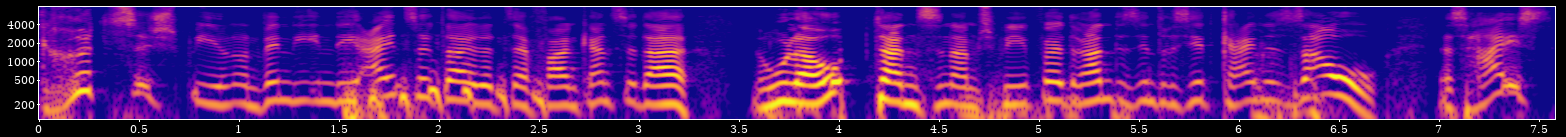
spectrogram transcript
Grütze spielen und wenn die in die Einzelteile zerfahren, kannst du da Hula Hoop tanzen am Spielfeldrand. Das interessiert keine Sau. Das heißt,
